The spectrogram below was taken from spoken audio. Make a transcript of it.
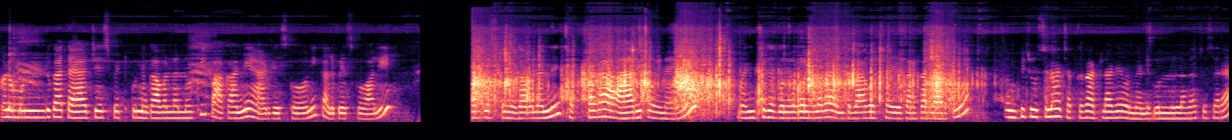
మనం ముందుగా తయారు చేసి పెట్టుకున్న గవలల్లోకి పాకాన్ని యాడ్ చేసుకొని కలిపేసుకోవాలి. యాడ్ చేసుకున్న గవలన్నీ చక్కగా ఆరిపోయినాయి. మంచిగా గుల్లగుల్లగా ఎంత బాగా వచ్చాయో కరకరలాడుతూ తుంపి చూసినా చక్కగా అట్లాగే ఉందండి. గుల్లగా చూసారా?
